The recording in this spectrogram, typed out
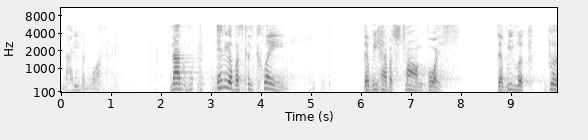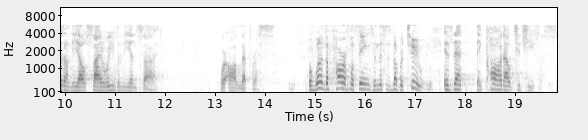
not even one. Not any of us can claim that we have a strong voice, that we look good on the outside or even the inside. We're all leprous. But one of the powerful things, and this is number two, is that they called out to Jesus.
